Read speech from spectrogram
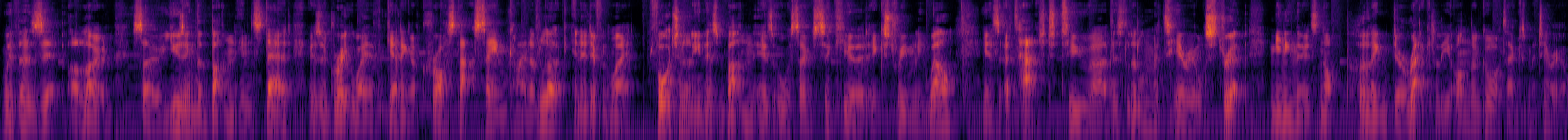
with a zip alone. So using the button instead is a great way of getting across that same kind of look in a different way. Fortunately this button is also secured extremely well. It's attached to uh, this little material strip, meaning that it's not pulling directly on the Gore-Tex material.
